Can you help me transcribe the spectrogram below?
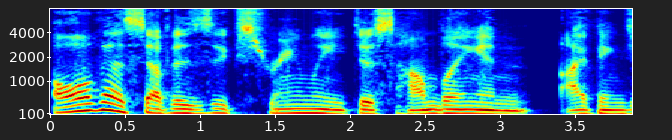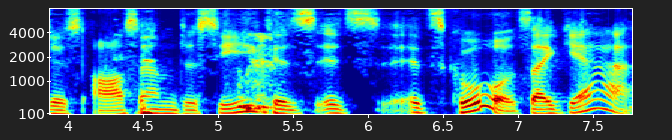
all that stuff is extremely just humbling and I think just awesome to see because it's it's cool. It's like, yeah,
